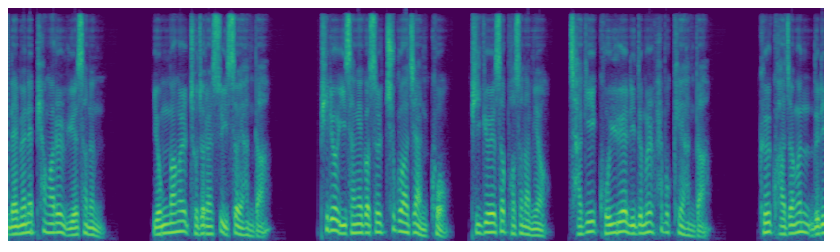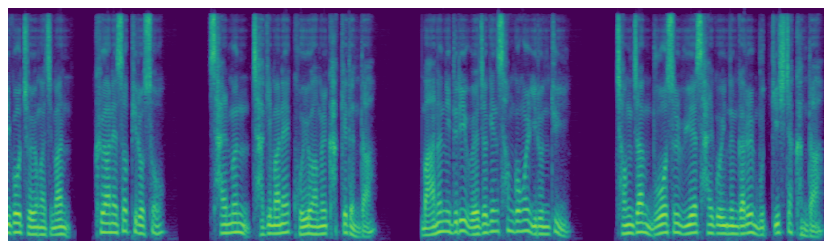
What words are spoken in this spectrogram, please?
내면의 평화를 위해서는 욕망을 조절할 수 있어야 한다. 필요 이상의 것을 추구하지 않고 비교에서 벗어나며 자기 고유의 리듬을 회복해야 한다. 그 과정은 느리고 조용하지만 그 안에서 비로소 삶은 자기만의 고요함을 갖게 된다. 많은 이들이 외적인 성공을 이룬 뒤 정작 무엇을 위해 살고 있는가를 묻기 시작한다.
